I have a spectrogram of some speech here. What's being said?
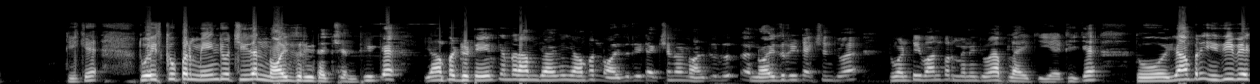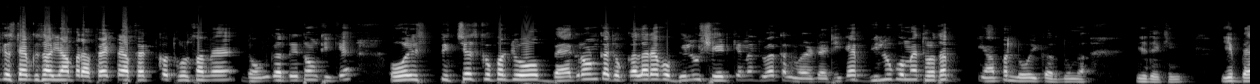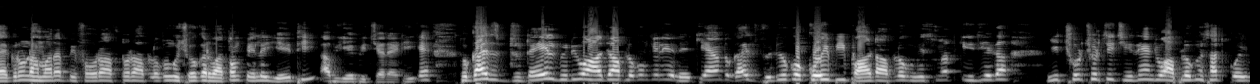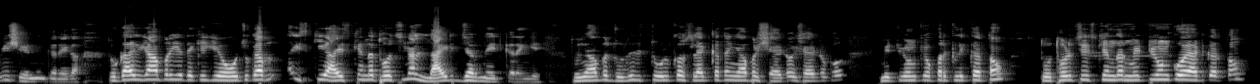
ठीक है? तो इसके ऊपर मेन जो चीज़ है नॉइज़ रिटेक्शन ठीक है? यहाँ पर डिटेल के अंदर हम जाएँगे, यहाँ पर नॉइज़ रिटेक्शन और नॉइज़ रिटेक्शन जो है 21 पर मैंने जो है अप्लाई की है, ठीक है? तो यहाँ पर इजी वे के स्टेप के साथ यहाँ पर अफेक्ट है अफेक्ट को थोड़ा सा मैं डाउन कर देता हूँ, ठीक है? और इस पिक्चर्स के ऊपर जो बैकग्राउंड का जो कलर है, वो ब्लू शेड के अंदर जो है कन्वर्ट है, ठीक है? ब्लू को मैं थोड़ा सा यहाँ पर लो ही कर दूँगा, ये देखेंगे ये बैकग्राउंड हमारा बिफोर आफ्टर आप लोगों को शो करवाता हूँ। पहले ये थी, अब ये पिक्चर है, ठीक है? तो गाइज़ डिटेल वीडियो आज आप लोगों के लिए लेके आया तो गाइज़ वीडियो को कोई भी पार्ट आप लोग मिस मत कीजिएगा। ये छोटी छोटी सी चीज़ें हैं जो आप लोगों के साथ कोई भी शेयर नहीं करेगा। तो गाइज़ यहाँ पर ये देखिए, ये हो चुका है। अब इसकी आइस के अंदर थोड़ी सी ना लाइट जर्नेट करेंगे। तो यहाँ पर जो टूल को सिलेक्ट करते हैं, यहाँ पर शेडो शेडो को मिट्टियों के ऊपर क्लिक करता हूँ। तो थोड़ी सी इसके अंदर मिट्टियों को ऐड करता हूँ।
